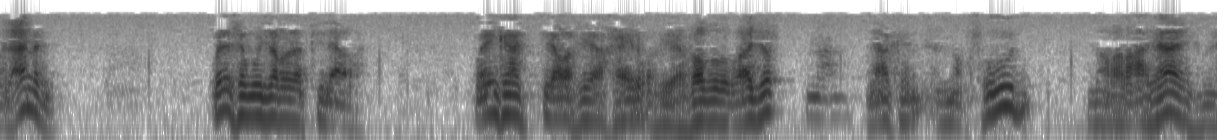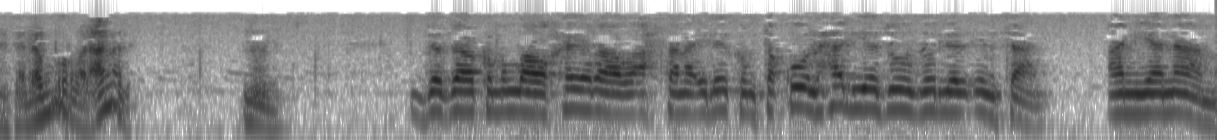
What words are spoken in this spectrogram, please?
والعمل وليس مجرد التلاوة. وإن كانت التلاوة فيها خير وفيها فضل وأجر نعم. لكن المقصود ما وراء ذلك من التدبر والعمل. نعم. جزاكم الله خيرا وأحسن إليكم. تقول هل يجوز للإنسان أن ينام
